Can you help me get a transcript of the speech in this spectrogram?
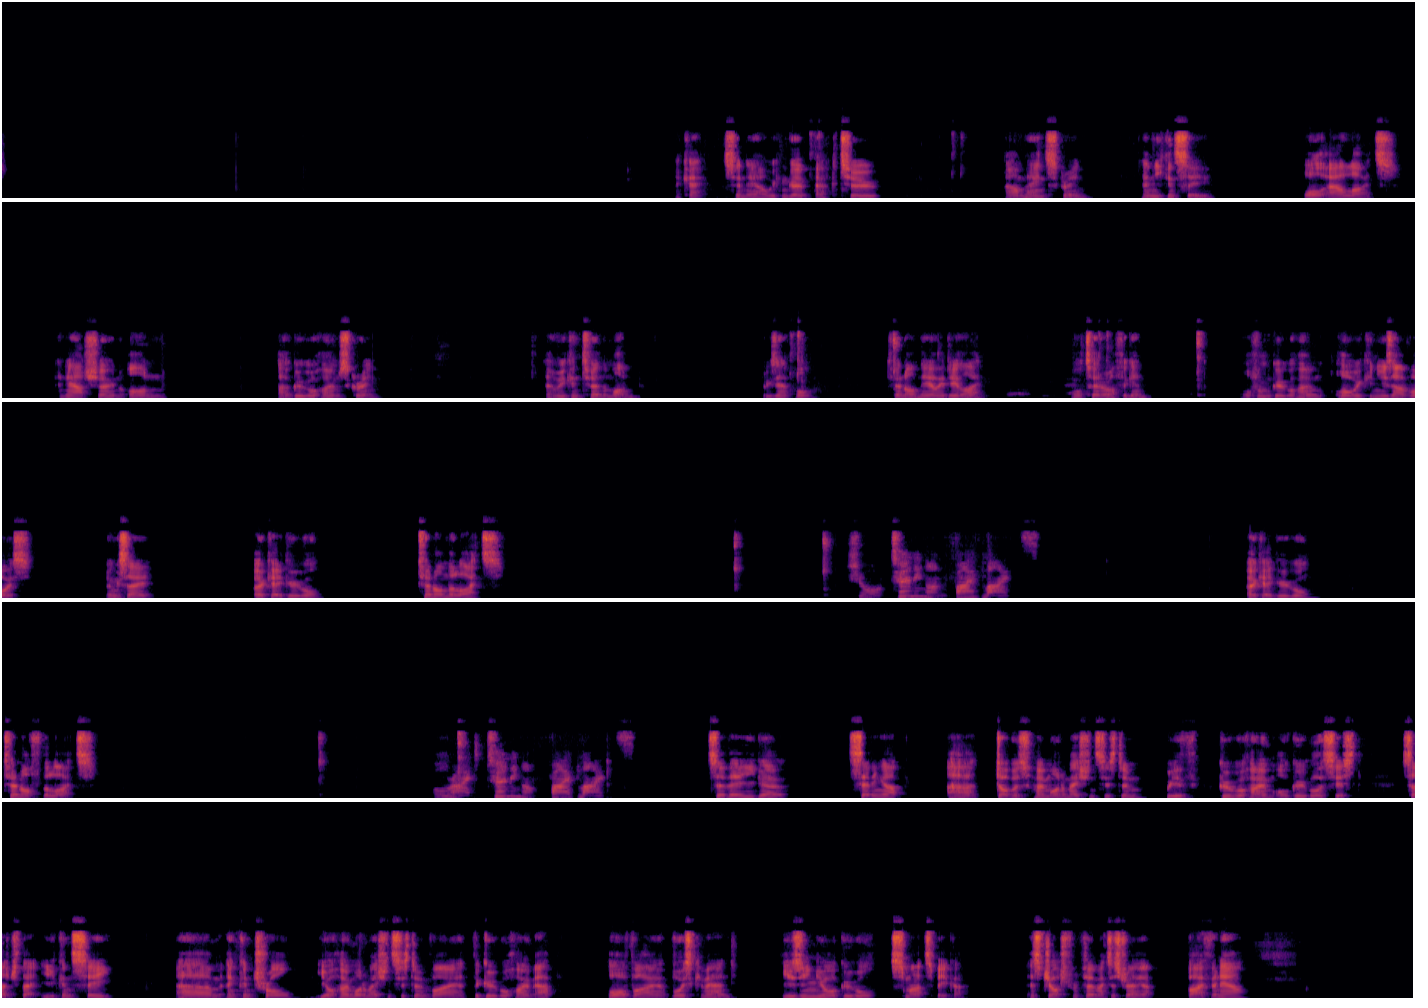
Okay, so now we can go back to our main screen and you can see all our lights are now shown on our Google Home screen. And we can turn them on. For example, turn on the LED light or turn it off again or from Google Home or we can use our voice and we say, okay Google, turn on the lights Sure, turning on five lights. Okay, Google, turn off the lights. All right, turning off five lights. So there you go, setting up a DOBISS home automation system with Google Home or Google Assist such that you can see um, and control your home automation system via the Google Home app or via voice command using your Google smart speaker. It's Josh from Fermax Australia. Bye for now.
